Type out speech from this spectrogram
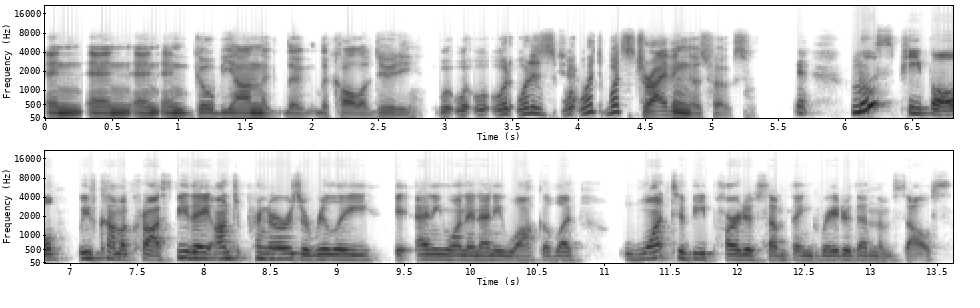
and and and and go beyond the the, the call of duty. What what what is what what's driving those folks? Most people we've come across, be they entrepreneurs or really anyone in any walk of life, want to be part of something greater than themselves.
